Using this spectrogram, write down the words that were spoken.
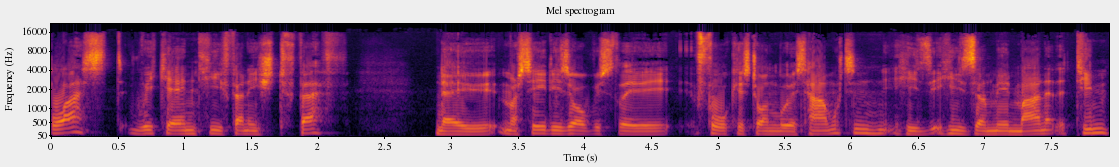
Last weekend, he finished fifth now, Mercedes obviously focused on Lewis Hamilton. He's he's their main man at the team,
